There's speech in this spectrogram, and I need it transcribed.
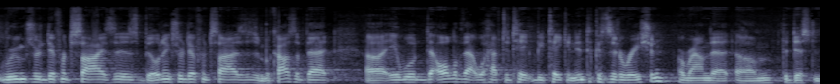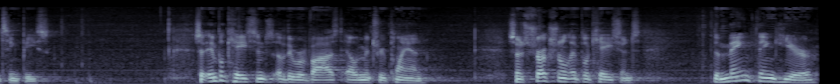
Rooms are different sizes, buildings are different sizes, and because of that, uh, it will, all of that will have to take, be taken into consideration around that, um, the distancing piece. So implications of the revised elementary plan. So instructional implications. The main thing here,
